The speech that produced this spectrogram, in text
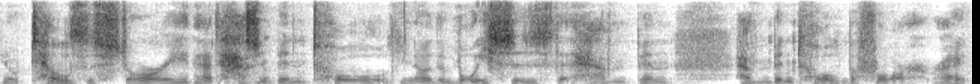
you know, tells the story that hasn't been told, you know, the voices that haven't been, haven't been told before, right?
